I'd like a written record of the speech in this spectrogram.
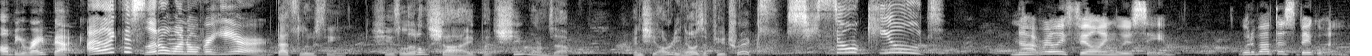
I'll be right back. I like this little one over here. That's Lucy. She's a little shy, but she warms up. And she already knows a few tricks. She's so cute. Not really feeling Lucy. What about this big one?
